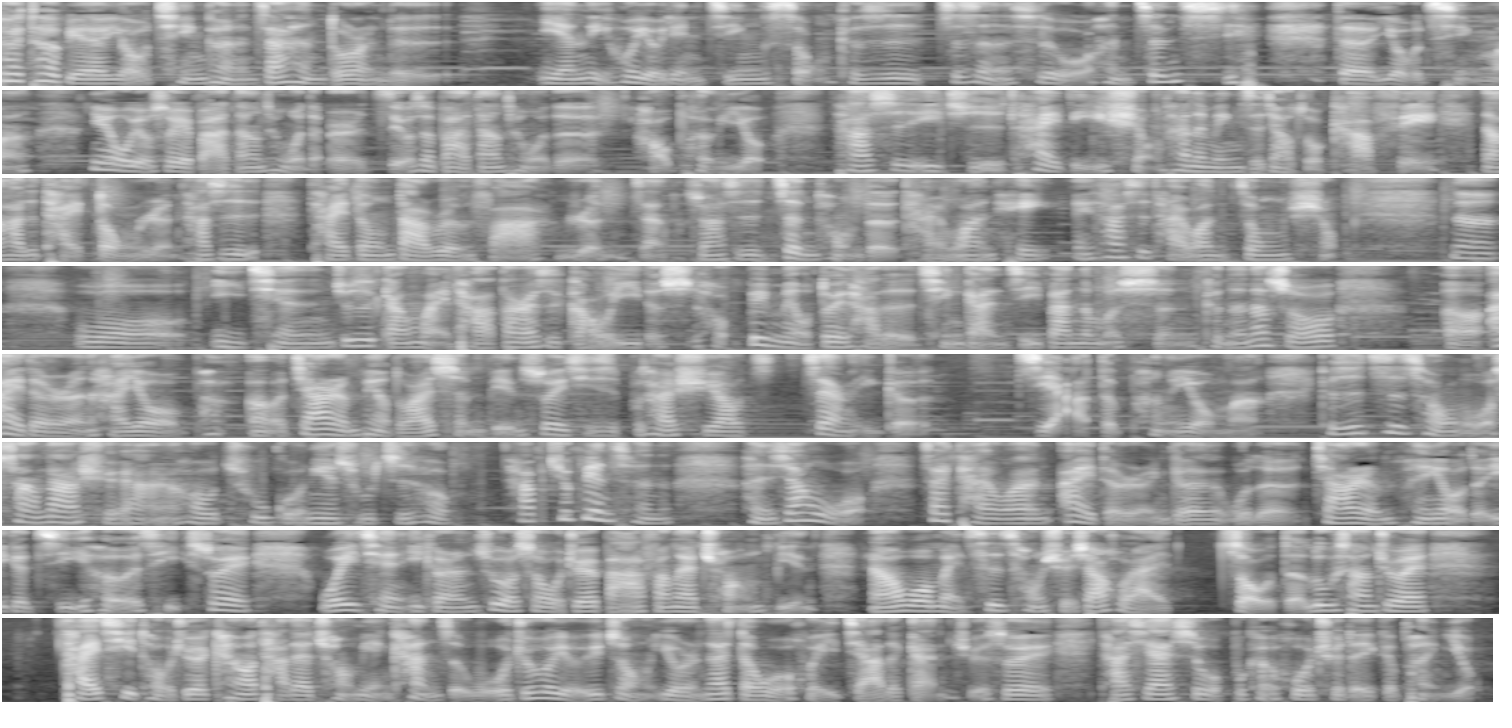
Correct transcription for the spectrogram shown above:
最特别的友情，可能在很多人的。眼里会有点惊悚，可是这真的是我很珍惜的友情嘛？因为我有时候也把他当成我的儿子，有时候把他当成我的好朋友。他是一只泰迪熊，他的名字叫做咖啡，然后他是台东人，他是台东大润发人，这样，所以他是正统的台湾黑，诶，他是台湾棕熊。那我以前就是刚买他，大概是高一的时候，并没有对他的情感羁绊那么深，可能那时候。呃，爱的人还有朋呃家人朋友都在身边，所以其实不太需要这样一个假的朋友嘛。可是自从我上大学啊，然后出国念书之后，他就变成了很像我在台湾爱的人跟我的家人朋友的一个集合体。所以我以前一个人住的时候，我就会把它放在床边，然后我每次从学校回来走的路上就会。抬起头就会看到他在窗边看着我，我就会有一种有人在等我回家的感觉，所以他现在是我不可或缺的一个朋友。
